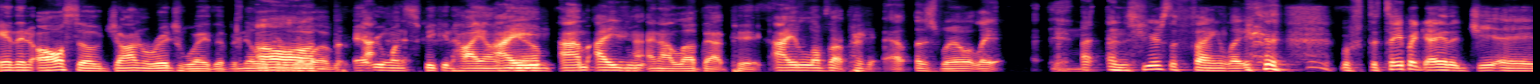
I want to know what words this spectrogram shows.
And then also John Ridgeway, the vanilla Oh, gorilla. Everyone's speaking high on I him. um I And, and I love that pick. I love that pick as well. Like, Mhm. and here's the thing: like, with the type of guy that J,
